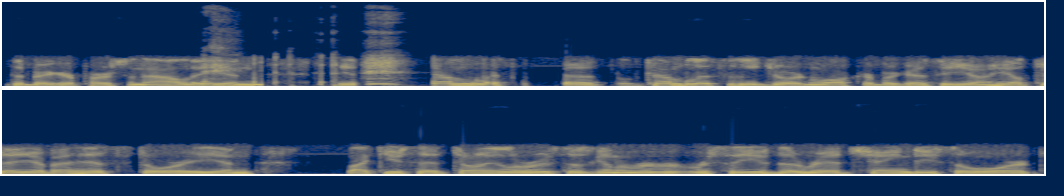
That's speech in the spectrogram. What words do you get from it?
the bigger personality. And you know, come listen, to, come listen to Jordan Walker because you know he'll tell you about his story. And like you said, Tony La Russa is going to re- receive the Red Schoendienst Award.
